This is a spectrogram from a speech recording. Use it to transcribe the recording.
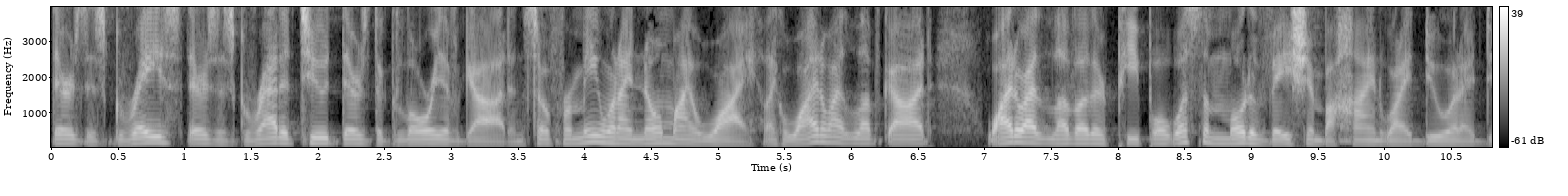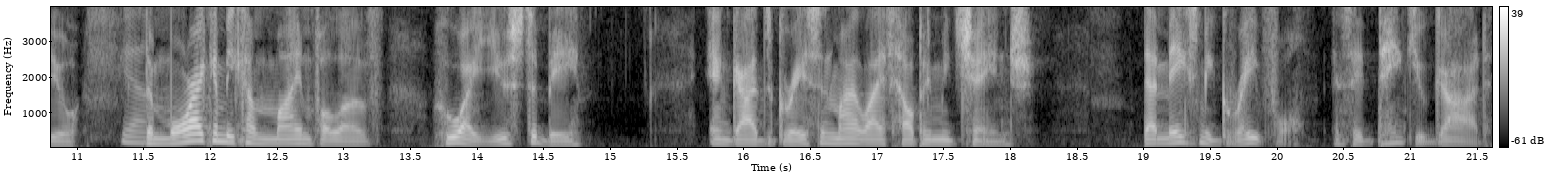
there's this grace, there's this gratitude, there's the glory of God. And so for me, when I know my why, like, why do I love God? Why do I love other people? What's the motivation behind what I do, what I do? Yeah. The more I can become mindful of who I used to be and God's grace in my life helping me change, that makes me grateful and say, Thank you, God.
